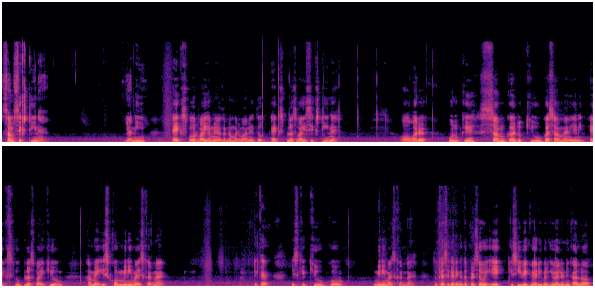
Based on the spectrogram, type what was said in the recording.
सम सिक्सटीन है। यानी एक्स और वाई हमने अगर नंबर माने तो एक्स प्लस वाई सिक्सटीन है। और उनके सम का जो क्यूब का सम है यानी x cube plus y cube हमें इसको मिनिमाइज करना है। ठीक है? इसके क्यूब को मिनिमाइज करना है। तो कैसे करेंगे? तो फिर से वो एक किसी भी एक वेरिएबल की वैल्यू निकाल लो आप।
